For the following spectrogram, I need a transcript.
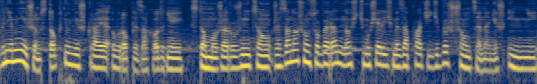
w nie mniejszym stopniu niż kraje Europy Zachodniej. Z tą może różnicą, że za naszą suwerenność musieliśmy zapłacić wyższą cenę niż inni.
